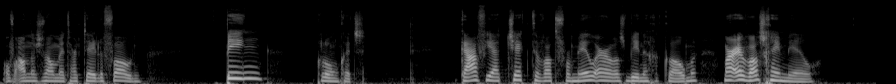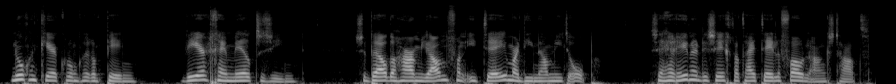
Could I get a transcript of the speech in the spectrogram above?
of anders wel met haar telefoon. Ping! klonk het. Kavia checkte wat voor mail er was binnengekomen, maar er was geen mail. Nog een keer klonk er een ping. Weer geen mail te zien. Ze belde Harm Jan van IT, maar die nam niet op. Ze herinnerde zich dat hij telefoonangst had.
